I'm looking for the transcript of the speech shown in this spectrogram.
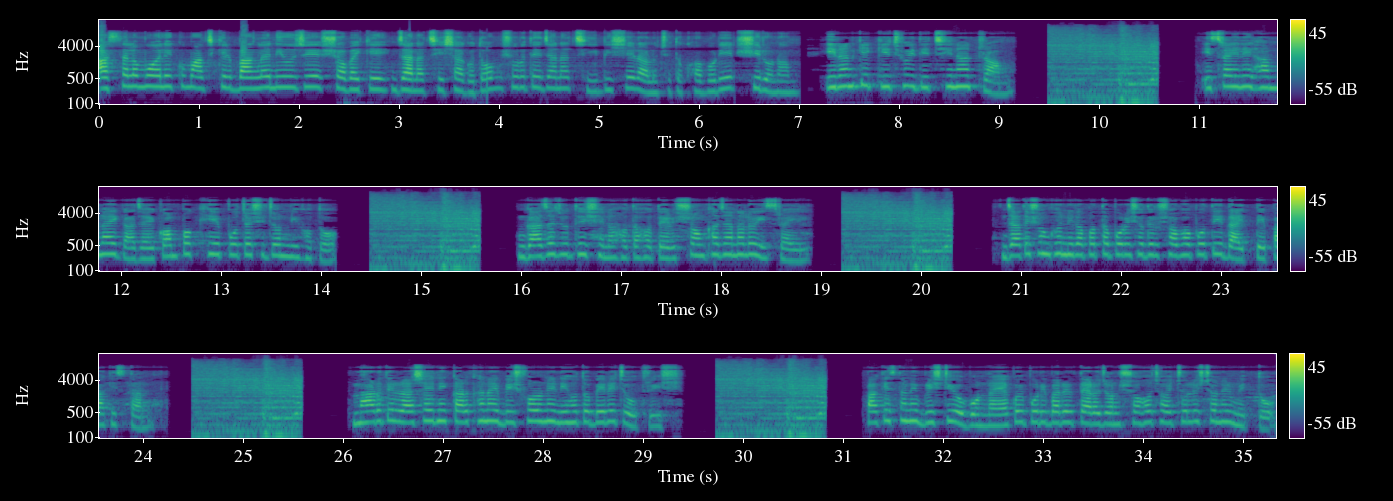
আসসালামু আলাইকুম। আজকের বাংলা নিউজে সবাইকে জানাচ্ছি স্বাগতম। শুরুতে জানাচ্ছি বিশ্বের আলোচিত খবরের শিরোনাম। ইরানকে কিছুই দিচ্ছি না ট্রাম্প। ইসরায়েলি হামলায় গাজায় কমপক্ষে পঁচাশি জন নিহত। গাজা যুদ্ধে সেনা হতাহতের সংখ্যা জানাল ইসরায়েল। জাতিসংঘ নিরাপত্তা পরিষদের সভাপতি দায়িত্বে পাকিস্তান। ভারতের রাসায়নিক কারখানায় বিস্ফোরণে নিহত বেড়ে চৌত্রিশ। পাকিস্তানে বৃষ্টি ও বন্যায় একই পরিবারের তেরো জন সহ ছয়চল্লিশ জনের মৃত্যু।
